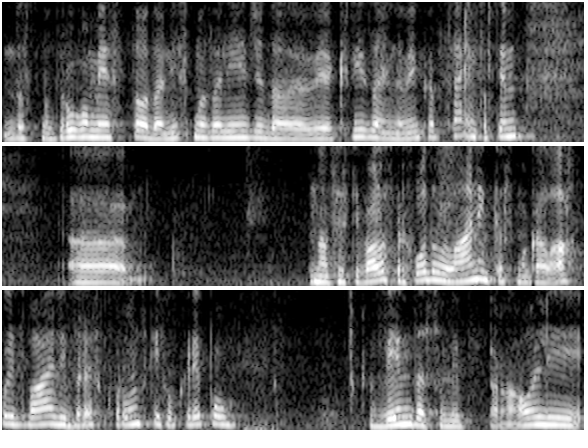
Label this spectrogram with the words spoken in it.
da smo drugo mesto, da nismo za nič, da je kriza in ne vem, kaj vse. In potem uh, na festivalu sprehodov lani, ki smo ga lahko izvajali brez koronskih ukrepov, vem, da so mi pravili,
